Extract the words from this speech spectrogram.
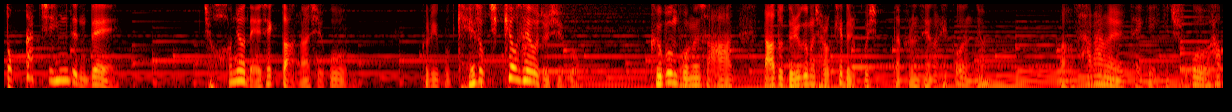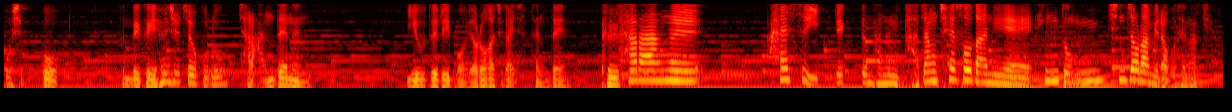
똑같이 힘든데 전혀 내색도 안 하시고 그리고 계속 지켜 세워 주시고 그분 보면서 아 나도 늙으면 저렇게 늙고 싶다 그런 생각을 했거든요. 어, 사랑을 되게 이렇게 추구하고 싶고 근데 그게 현실적으로 잘 안 되는 이유들이 뭐 여러 가지가 있을 텐데 그 사랑을 할 수 있게끔 하는 가장 최소 단위의 행동이 친절함이라고 생각해요.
